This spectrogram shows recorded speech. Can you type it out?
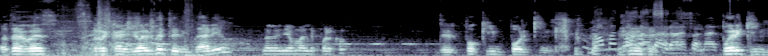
Otra vez recayó al veterinario ¿No le dio mal de puerco? Del fucking porking. No matarás a nadie. Puerking.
